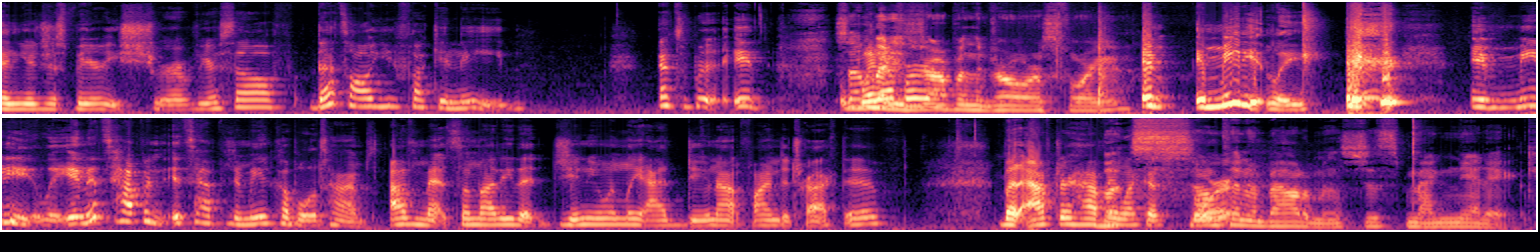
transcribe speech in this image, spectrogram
and you're just very sure of yourself, that's all you fucking need. That's it. Somebody's whenever- dropping the drawers for you. Im- immediately immediately and it's happened it's happened to me a couple of times i've met somebody that genuinely i do not find attractive but after having But like a sort something about him is just magnetic.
